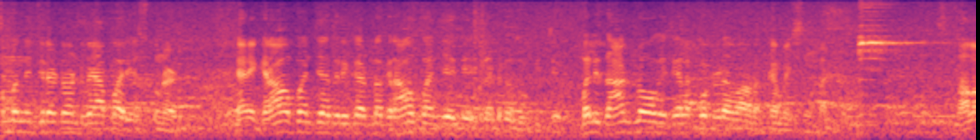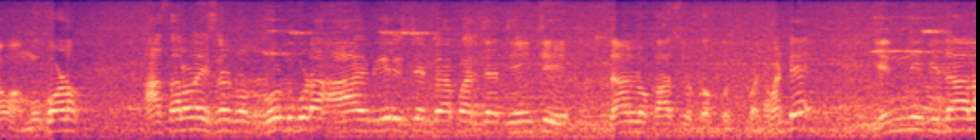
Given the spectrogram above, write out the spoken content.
సంబంధించినటువంటి వ్యాపారి వేసుకున్నాడు. కానీ గ్రామ పంచాయతీ రికార్డులో గ్రామ పంచాయతీ వేసినట్టుగా చూపించాడు. మళ్ళీ దాంట్లో ఒక చిలకొట్టడం కమిషన్ మరి స్థలం అమ్ముకోవడం. ఆ స్థలంలో వేసినటువంటి రోడ్డు కూడా ఆ రియల్ ఎస్టేట్ వ్యాపారి చార్జ్ చేయించి దానిలో కాసులు కక్కుపడ్డం అంటే ఎన్ని విధాల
